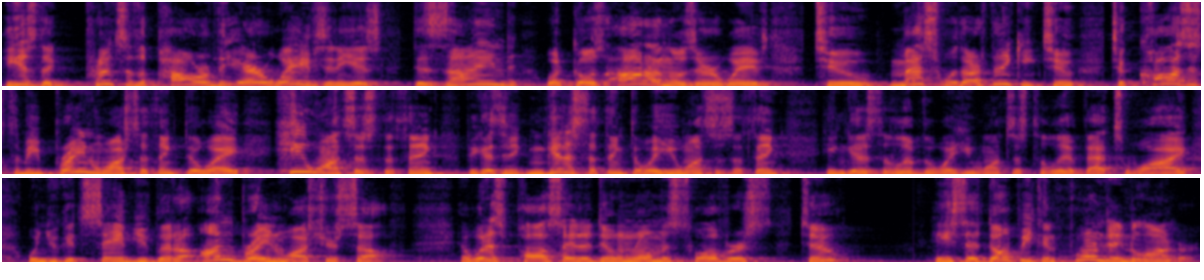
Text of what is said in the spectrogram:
He is the prince of the power of the airwaves, and he has designed what goes out on those airwaves to mess with our thinking, to, to cause us to be brainwashed to think the way he wants us to think, because if he can get us to think the way he wants us to think, he can get us to live the way he wants us to live. That's why when you get saved, you've got to unbrainwash yourself. And what does Paul say to do in Romans 12, verse 2? He said, Don't be conformed any longer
